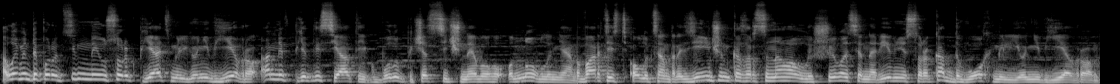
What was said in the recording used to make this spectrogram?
Але він тепер оцінений у 45 мільйонів євро, а не в 50, як було під час січневого оновлення. Вартість Олександра Зінченка з Арсенала лишилася на рівні 42 мільйонів євро.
